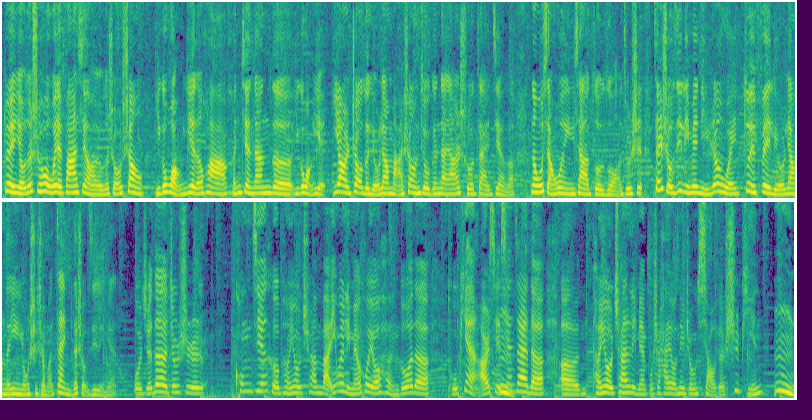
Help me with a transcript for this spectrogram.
对，有的时候我也发现啊，有的时候上一个网页的话，很简单的一个网页，一二兆的流量，马上就跟大家说再见了。那我想问一下，做做，就是在手机里面，你认为最费流量的应用是什么？在你的手机里面，我觉得就是空间和朋友圈吧，因为里面会有很多的。图片，而且现在的呃朋友圈里面不是还有那种小的视频，嗯，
